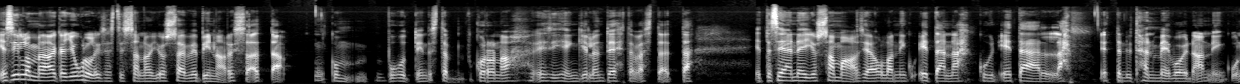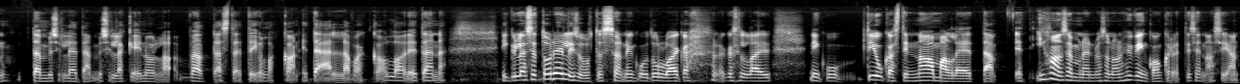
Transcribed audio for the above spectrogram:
Ja silloin mä aika juhlallisesti sanoin jossain webinaarissa, että kun puhuttiin tästä korona-esihenkilön tehtävästä, että että sehän ei ole sama asia olla niin kuin etänä kuin etäällä. Että nythän me voidaan niin kuin tämmöisillä ja tämmöisillä keinoilla välttää sitä, että ei ollakaan etäällä, vaikka ollaan etänä. Niin kyllä se todellisuus tässä on niin kuin tullut aika, aika niin kuin tiukasti naamalle, että, että ihan semmoinen, mä sanon hyvin konkreettisen asian,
